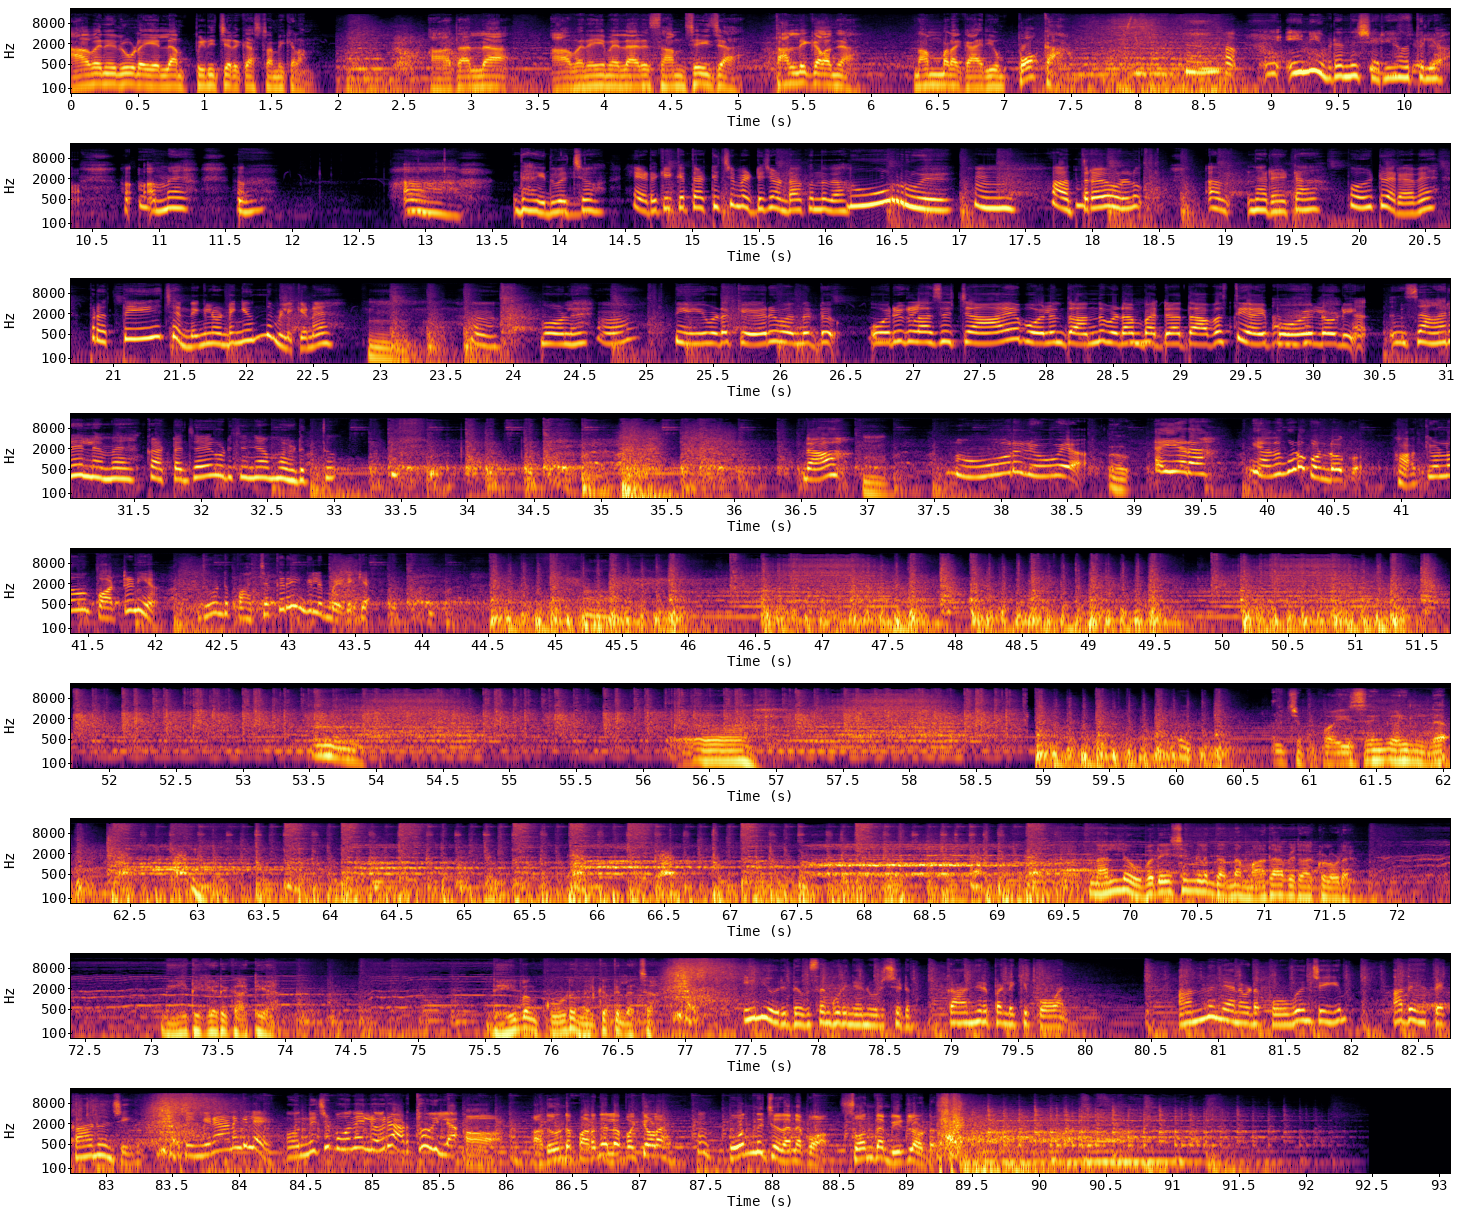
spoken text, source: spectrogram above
അവനിലൂടെ എല്ലാം പിടിച്ചെടുക്കാൻ ശ്രമിക്കണം. അതല്ല അവനെയും എല്ലാരും സംശയിച്ച തള്ളിക്കളഞ്ഞ. നമ്മുടെ കാര്യം പോക്കാം. ഇനി ഇവിടെ നിന്ന് ശരിയാവത്തില്ല. അമ്മേ ദാ ഇത് വെച്ചോ. ഇടയ്ക്കൊക്കെ തട്ടിച്ചും വെട്ടിച്ചുണ്ടാക്കുന്നതാ നൂറ് രൂപയെ അത്രേ ഉള്ളൂ. നരേട്ടാ പോയിട്ട് വരാവേ. പ്രത്യേകിച്ച് എന്തെങ്കിലും ഉണ്ടെങ്കിൽ ഒന്ന് വിളിക്കണേ. മോളെ നീ ഇവിടെ കേറി വന്നിട്ട് ഒരു ഗ്ലാസ് ചായ പോലും തന്നു വിടാൻ പറ്റാത്ത അവസ്ഥയായി പോയല്ലോടി. സാരല്ലേ കട്ടൻ ചായ കുടിച്ച് ഞാൻ മടുത്തു. നൂറ് രൂപയാ അയ്യടാ നീ അതും കൂടെ കൊണ്ടുപോക്കോ ബാക്കിയുള്ളവൻ പട്ടിണിയാ അതുകൊണ്ട് പച്ചക്കറിയെങ്കിലും മേടിക്കാം പൈസയും കയ്യിലില്ല നല്ല ഉപദേശങ്ങളും തന്ന മാതാപിതാക്കളോട് നീതികേട് കാട്ടിയ ദൈവം കൂടെ നിൽക്കത്തില്ല ഇനി ഒരു ദിവസം കൂടി ഞാൻ ഒഴിച്ചിടും. കാഞ്ഞിരപ്പള്ളിക്ക് പോവാൻ. അന്ന് ഞാൻ അവിടെ പോവുകയും ചെയ്യും. അദ്ദേഹത്തെ കാണുകയും ചെയ്യും. ഇങ്ങനെയാണെങ്കിലേ ഒന്നിച്ചു പോകുന്നതിൽ ഒരു അർത്ഥവും ഇല്ല അതുകൊണ്ട് പറഞ്ഞല്ലോ പൊയ്ക്കോളെ ഒന്നിച്ച് തന്നെ പോവാം. സ്വന്തം വീട്ടിലോട്ട്.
